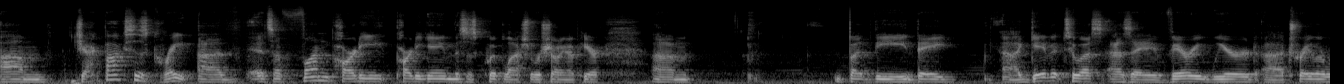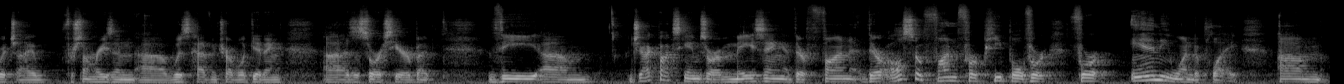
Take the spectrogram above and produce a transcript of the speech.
Um, Jackbox is great. Uh, it's a fun party party game. This is Quiplash that we're showing up here. Um, but the they uh, gave it to us as a very weird uh, trailer, which I, for some reason, uh, was having trouble getting uh, as a source here. But the um, Jackbox games are amazing. They're fun. They're also fun for people for for anyone to play. Um,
